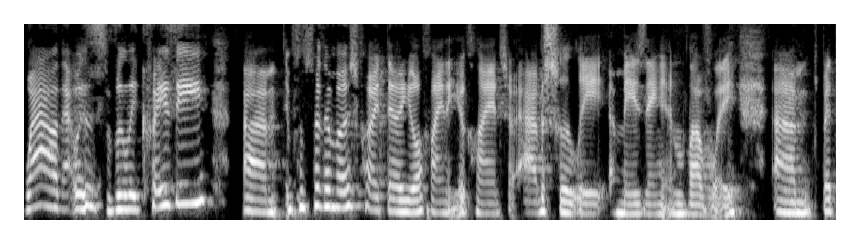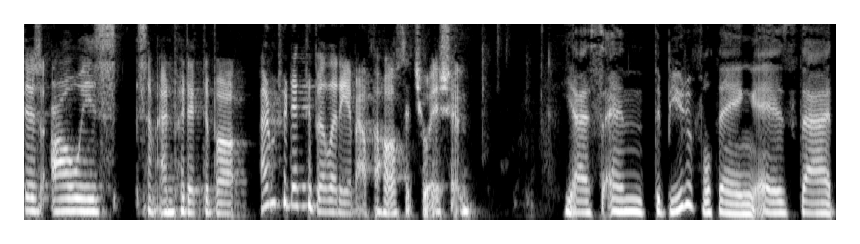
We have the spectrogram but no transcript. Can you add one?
wow, that was really crazy. Um, for the most part, though, you'll find that your clients are absolutely amazing and lovely. Um, but there's always some unpredictable, unpredictability about the whole situation. Yes. And the beautiful thing is that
